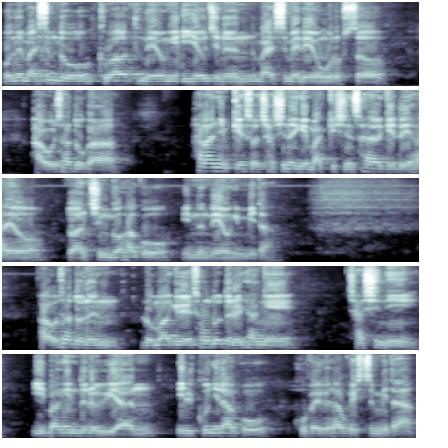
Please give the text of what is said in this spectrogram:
오늘 말씀도 그와 같은 내용이 이어지는 말씀의 내용으로서 바울 사도가 하나님께서 자신에게 맡기신 사역에 대하여 또한 증거하고 있는 내용입니다. 바울 사도는 로마교회 성도들을 향해 자신이 이방인들을 위한 일꾼이라고 고백을 하고 있습니다.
